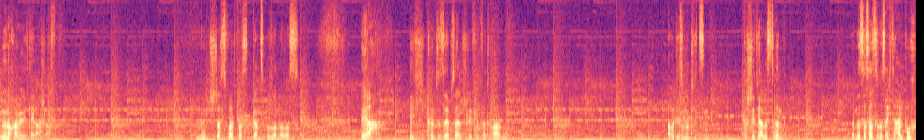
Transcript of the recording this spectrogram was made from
nur noch ein wenig länger schlafen. Mensch, das war etwas ganz Besonderes. Ja, ich könnte selbst ein Schläfchen vertragen. Aber diese Notizen, da steht ja alles drin. Dann ist das also das echte Handbuch?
